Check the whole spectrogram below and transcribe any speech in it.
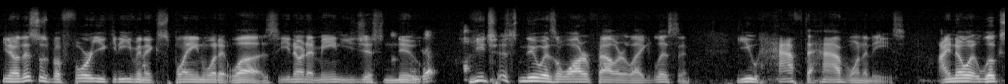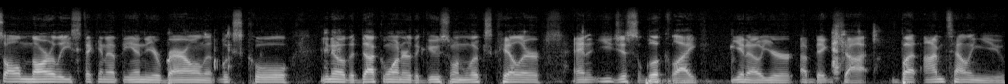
you know, this was before you could even explain what it was. You know what I mean? You just knew. Yep. You just knew as a waterfowler, like, listen, you have to have one of these. I know it looks all gnarly sticking at the end of your barrel and it looks cool. You know, the duck one or the goose one looks killer and you just look like, you know, you're a big shot. But I'm telling you,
